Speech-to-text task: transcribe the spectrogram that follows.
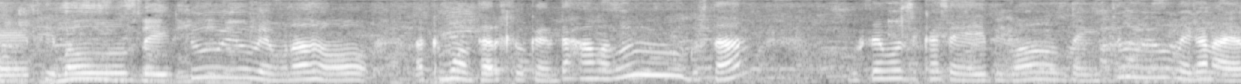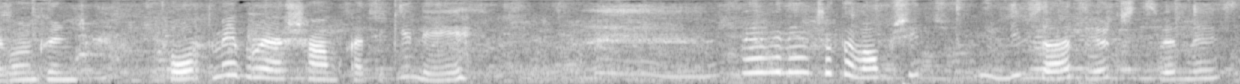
happy birthday to you мемонанд ҳо акмуам тарихил кардем та ҳама гуфтан гуфтем музикаси happy birthday to you меган аягон кунҷ торт мебурӯя шам қати ки вообще ним соат зиёд свет нест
